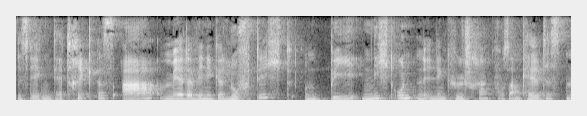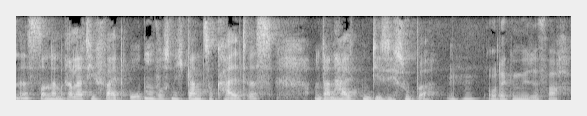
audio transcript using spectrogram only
Deswegen der Trick ist A, mehr oder weniger luftdicht und B, nicht unten in den Kühlschrank, wo es am kältesten ist, sondern relativ weit oben, wo es nicht ganz so kalt ist. Und dann halten die sich super. Mhm. Oder Gemüsefach.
